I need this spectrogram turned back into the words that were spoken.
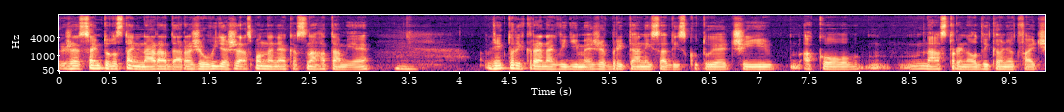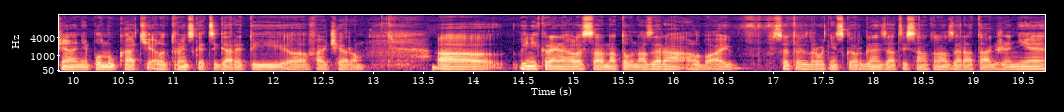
že sa im to dostane na radar, že uvidia, že aspoň na nejaká snaha tam je. V niektorých krajinách vidíme, že v Británii sa diskutuje, či ako nástroj na odvykanie od fajčenia neponúkať elektronické cigarety e, fajčiarom. V iných krajinách ale sa na to nazerá, alebo aj v Svetovej zdravotníckej organizácii sa na to nazerá tak, že nie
